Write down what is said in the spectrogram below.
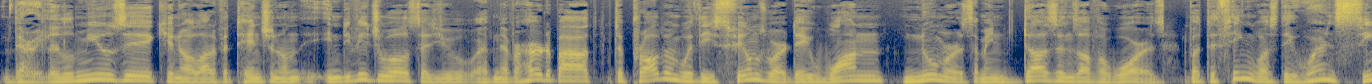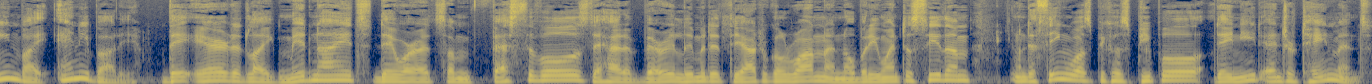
very little music, you know, a lot of attention on individuals that you have never heard about. The problem with these films were they won numerous, I mean, dozens of awards. But the thing was, they weren't seen by anybody. They aired at like midnight. They were at some festivals. They had a very limited theatrical run and nobody went to see them. And the thing was because people, they need entertainment.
